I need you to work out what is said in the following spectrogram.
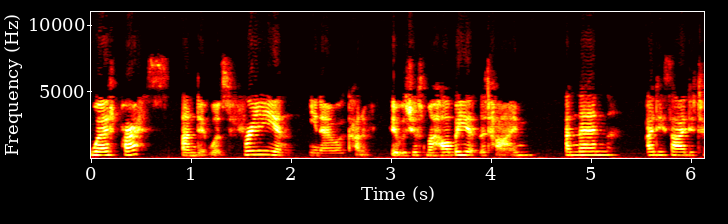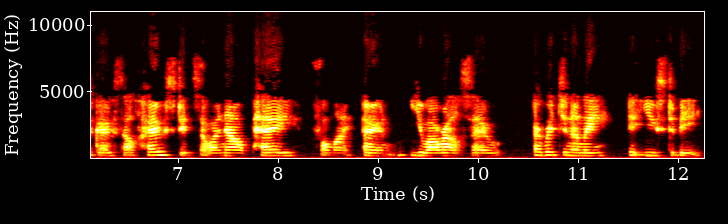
WordPress, and it was free, and you know, kind of, it was just my hobby at the time. And then I decided to go self hosted, so I now pay for my own URL. So originally it used to be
